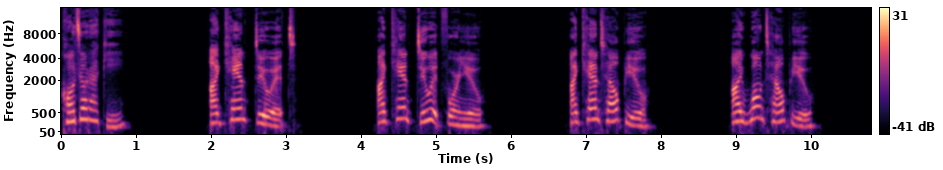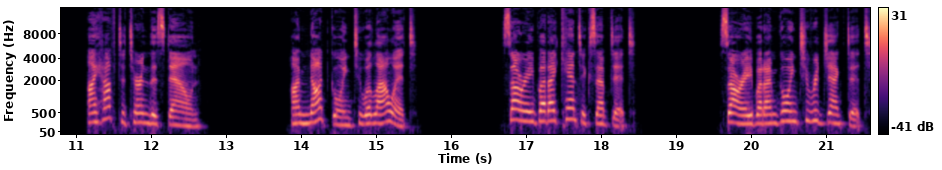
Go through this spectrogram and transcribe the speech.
거절하기. I can't do it. I can't do it for you. I can't help you. I won't help you. I have to turn this down. I'm not going to allow it. Sorry, but I can't accept it. Sorry, but I'm going to reject it.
